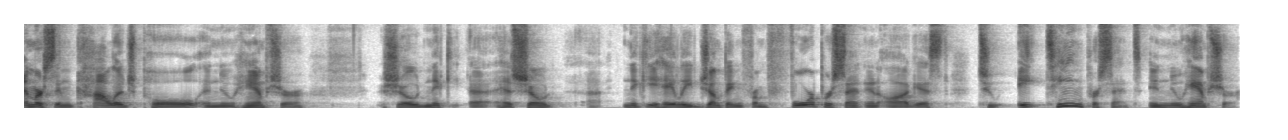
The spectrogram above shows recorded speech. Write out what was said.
Emerson College poll in New Hampshire showed Nikki has showed Nikki Haley jumping from 4% in August to 18% in New Hampshire.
